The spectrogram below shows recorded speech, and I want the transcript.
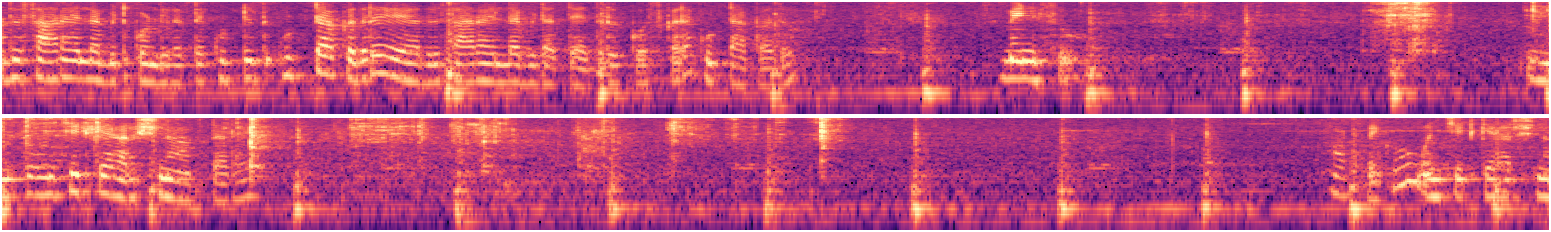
ಅದು ಸಾರ ಎಲ್ಲ ಬಿಟ್ಕೊಂಡಿರುತ್ತೆ. ಕುಟ್ಟಿದ್ದು ಕುಟ್ಟಾಕಿದ್ರೆ ಅದ್ರ ಸಾರ ಎಲ್ಲ ಬಿಡತ್ತೆ ಅದಕ್ಕೋಸ್ಕರ ಕುಟ್ಟಾಕೋದು ಮೆಣಸು. ಮೆಣಸು, ಒಂದು ಚಿಟಿಕೆ ಅರಿಶಿನ ಹಾಕ್ತಾರೆ. ಹಾಕಬೇಕು. ಒಂದು ಚಿಟಿಕೆ ಅರಿಶಿನ.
